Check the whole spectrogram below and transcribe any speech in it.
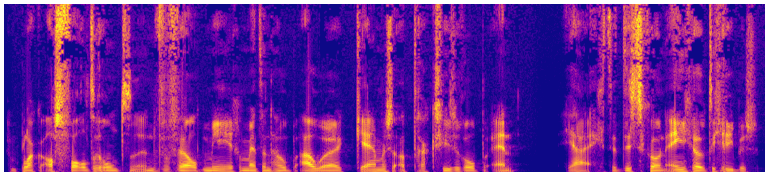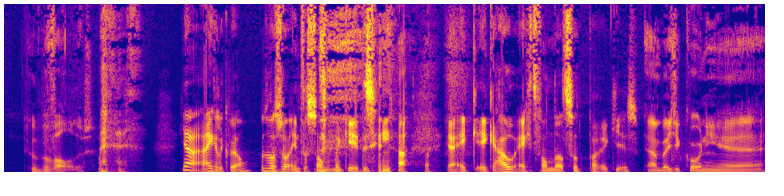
een plak asfalt rond een vervuild meer met een hoop oude kermisattracties erop. En ja, echt, het is gewoon één grote griebus. Goed bevallen dus. Ja, eigenlijk wel. Het was wel interessant om een keer te zien. Ja, ik, ik hou echt van dat soort parkjes. Ja, een beetje corny, eh,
